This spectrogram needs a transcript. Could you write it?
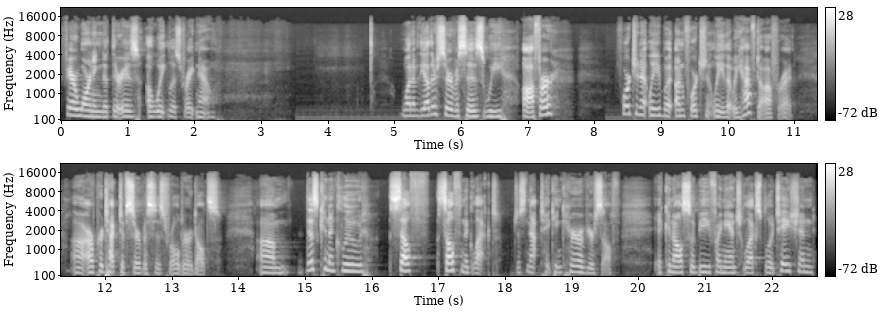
fair warning that there is a wait list right now. One of the other services we offer, fortunately but unfortunately that we have to offer it, uh, are protective services for older adults. Um, this can include self self neglect, just not taking care of yourself. It can also be financial exploitation,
